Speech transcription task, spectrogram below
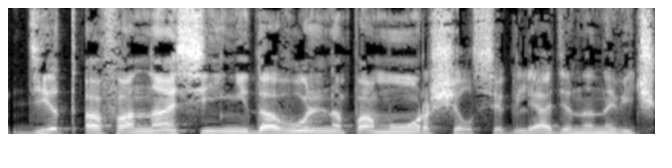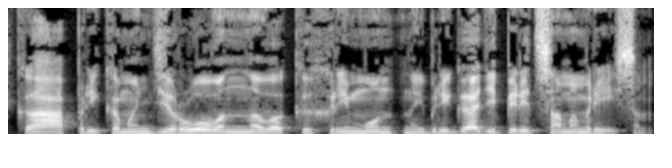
Дед Афанасий недовольно поморщился, глядя на новичка, прикомандированного к их ремонтной бригаде перед самым рейсом.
